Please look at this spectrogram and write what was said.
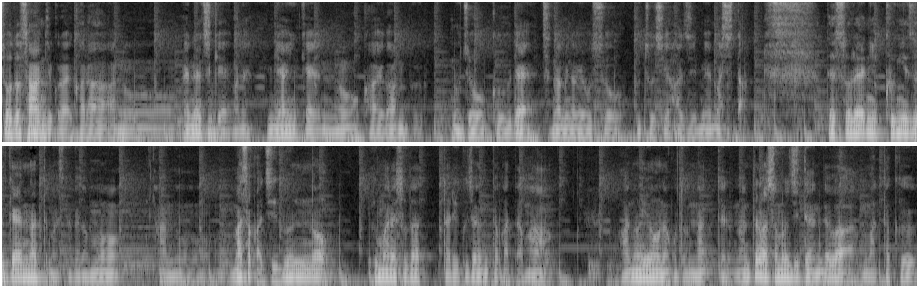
ちょうど3時くらいからあの NHK がね宮城県の海岸部の上空で津波の様子を映し始めましたでそれに釘付けになってましたけどもあのまさか自分の生まれ育った陸前高田があのようなことになってるなんてのはその時点では全く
